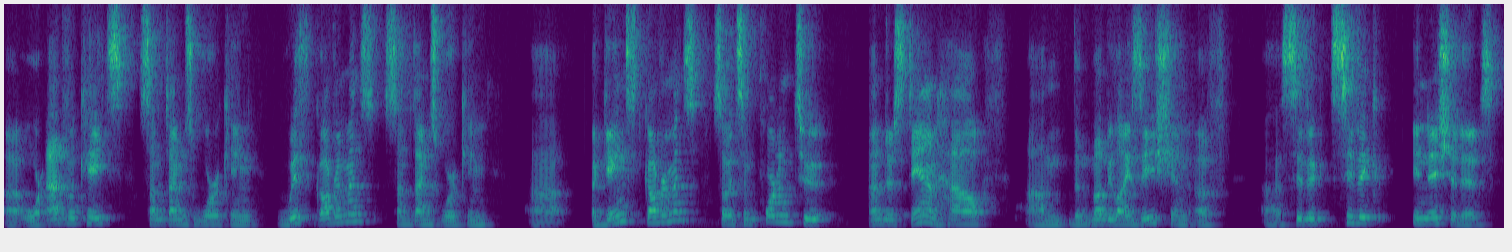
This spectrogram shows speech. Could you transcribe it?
uh, or advocates, sometimes working with governments, sometimes working uh, against governments. So it's important to understand how um, the mobilization of uh, civic, civic initiatives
